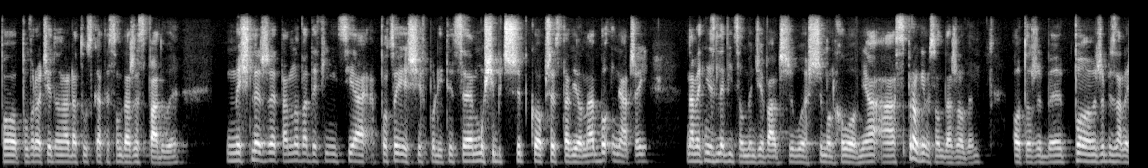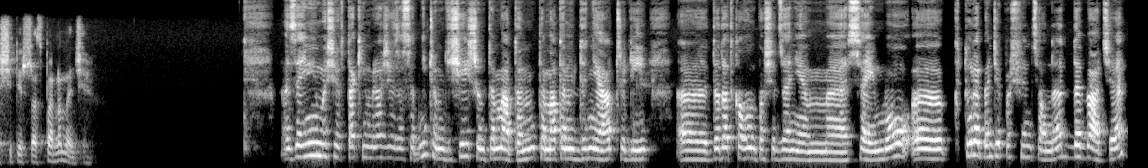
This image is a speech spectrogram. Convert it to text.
Po powrocie Donalda Tuska te sondaże spadły. Myślę, że ta nowa definicja, po co jest się w polityce, musi być szybko przedstawiona, bo inaczej nawet nie z lewicą będzie walczył Szymon Hołownia, a z progiem sondażowym o to, żeby, żeby znaleźć się pierwszy raz w parlamencie. Zajmijmy się w takim razie zasadniczym dzisiejszym tematem, tematem dnia, czyli e, dodatkowym posiedzeniem e, Sejmu, e, które będzie poświęcone debacie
